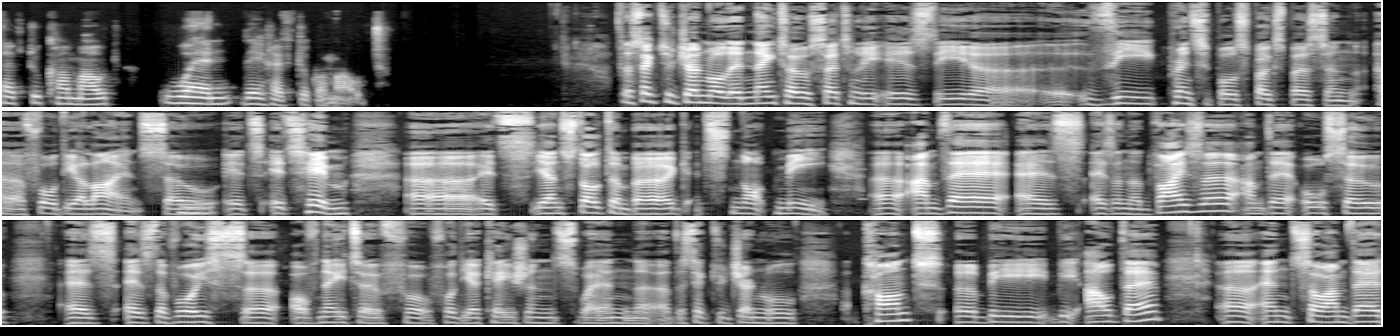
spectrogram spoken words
have to come out when they have to come out the Secretary General in NATO certainly is the uh, the principal spokesperson uh, for the alliance. So mm. it's it's him, uh, it's Jens Stoltenberg. It's not me. Uh, I'm there as as an advisor. I'm there also as as the voice uh, of NATO for, for the occasions when uh, the Secretary General can't uh, be be out there, uh, and so I'm there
